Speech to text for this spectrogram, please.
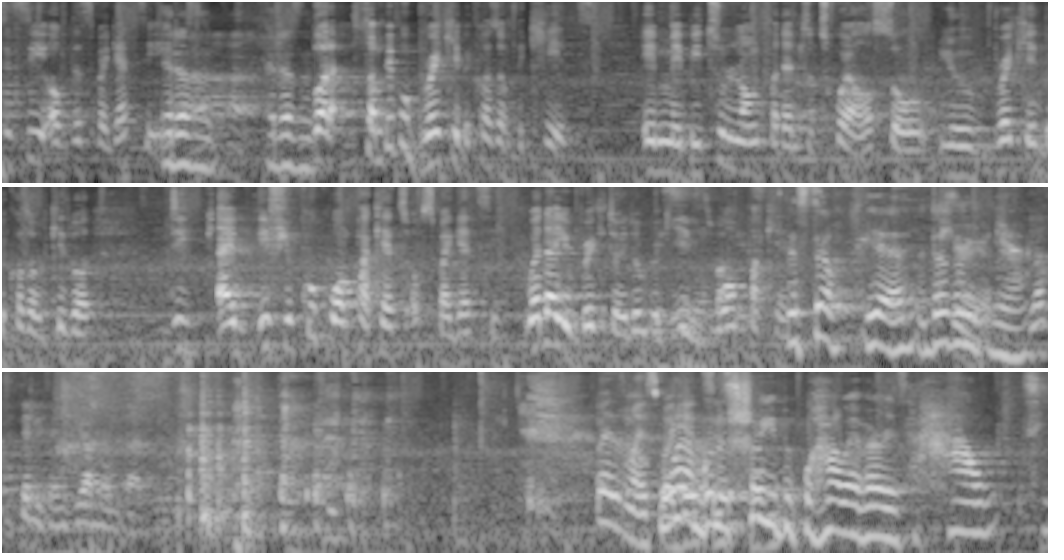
quantity of the spaghetti. It doesn't. It doesn't. But some people break it because of the kids. It may be too long for them to twirl, so you break it because of the kids. But the, I, if you cook one packet of spaghetti, whether you break it or you don't break It's it, it's one one packet. packet. it's still yeah. It doesn't. Period. Yeah. You have to tell it and you have done that. Where's my spaghetti? What spaghetti? I'm going to show you people, however, is how to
